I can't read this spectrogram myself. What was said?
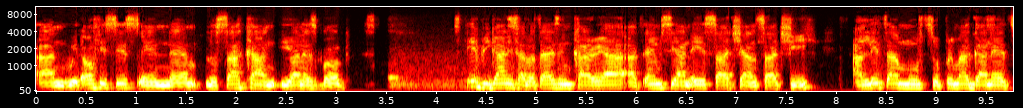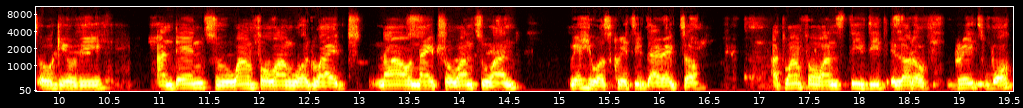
and with offices in um, Lusaka and Johannesburg. Steve began his advertising career at MC and A Saatchi and Saatchi, and later moved to Prima Garnet Ogilvy, and then to 141 Worldwide, now Nitro 121, where he was creative director. At 141, Steve did a lot of great work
